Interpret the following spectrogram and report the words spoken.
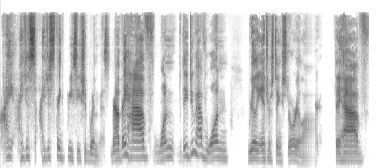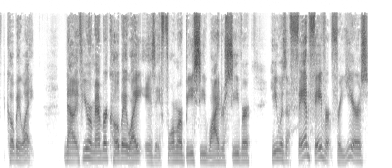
I I just I just think BC should win this. Now they have one, they do have one really interesting storyline. They have Kobe White. Now, if you remember, Kobe White is a former BC wide receiver. He was a fan favorite for years.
